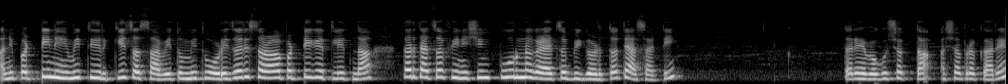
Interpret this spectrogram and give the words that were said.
आणि पट्टी नेहमी तिरकीच असावी. तुम्ही थोडी जरी सरळ पट्टी घेतलीत ना तर त्याचं फिनिशिंग पूर्ण गळ्याचं बिघडतं त्यासाठी. तर हे बघू शकता अशा प्रकारे.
